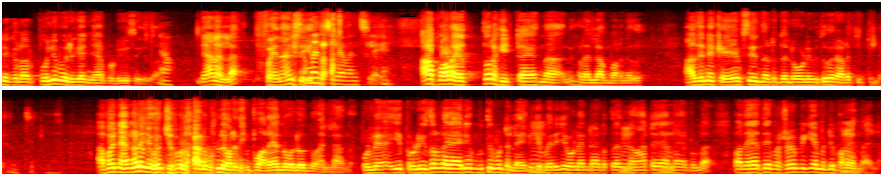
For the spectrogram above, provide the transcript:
പുലി പുലിമുരുകൻ ഞാൻ പ്രൊഡ്യൂസ് ചെയ്ത ഞാനല്ല ഫൈനാൻസ് ചെയ്ത ആ പടം എത്ര ഹിറ്റായെന്നാ നിങ്ങളെല്ലാം പറഞ്ഞത്? അതിനെ കെ എഫ് സി എടുത്ത ലോൺ ഇതുവരെ അടച്ചിട്ടില്ല. അപ്പോൾ ഞങ്ങൾ ചോദിച്ചപ്പോഴാണ് പുള്ളി പറഞ്ഞ് പറയുന്ന പോലെ ഒന്നും അല്ലാന്ന്. പുള്ളി ഈ പ്രൊഡ്യൂസറുടെ കാര്യം ബുദ്ധിമുട്ടില്ല. എനിക്ക് പരിചയമുള്ള എന്റെ അടുത്ത് നാട്ടുകാരനായിട്ടുള്ള അപ്പോൾ അദ്ദേഹത്തെ വിഷമിപ്പിക്കാൻ വേണ്ടി പറയുന്നതല്ല.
